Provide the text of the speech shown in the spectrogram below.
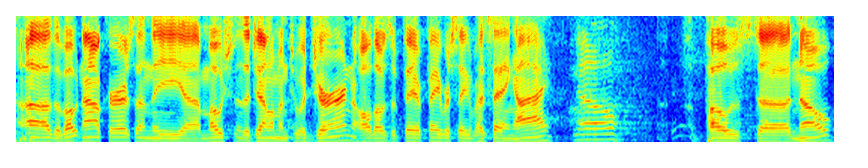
Uh, The vote now occurs on the uh, motion of the gentleman to adjourn. All those in fa- favor signify by saying aye. No. Opposed, uh, no.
